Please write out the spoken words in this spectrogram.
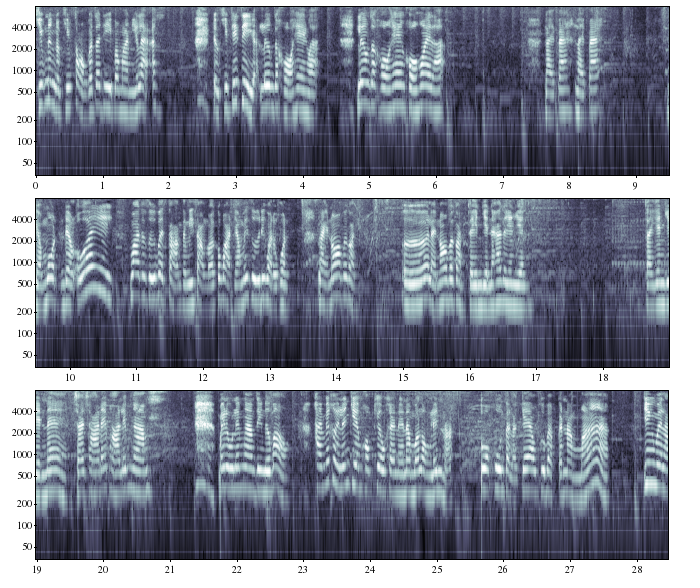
คลิปหนึ่งกับคลิปสองก็จะดีประมาณนี้แหละ เดี๋ยวคลิปที่สี่อะเริ่มจะคอแห้งละ เริ่มจะคอแห้งคอห้อยละไหลไปไหลไป เดี๋ยวหมดเดี๋ยวโอ้ยว่าจะซื้อเบ็ดสามแต่มีสามร้อยกว่าบาทยังไม่ซื้อดีกว่าทุกคนไหลนอกไปก่อน เออไหลนอกไปก่อนใจเย็นๆนะคะใจเย็นๆใจเย็นๆแน่ช้าๆได้พาเล่มงาม ไม่รู้เล่มงามจริงหรือเปล่าใครไม่เคยเล่นเกมค็อกเทลแค่แนะนำว่าลองเล่นนะตัวคูณแต่ละแก้วคือแบบกระหน่ำมากยิ่งเวลา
